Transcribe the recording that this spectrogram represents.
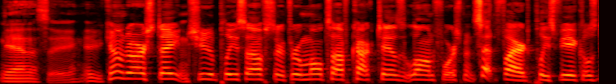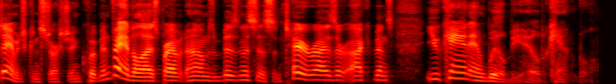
yeah, let's see. If you come to our state and shoot a police officer, throw Molotov cocktails at law enforcement, set fire to police vehicles, damage construction equipment, vandalize private homes and businesses, and terrorize their occupants, you can and will be held accountable.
